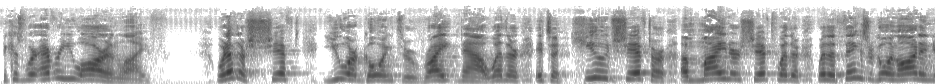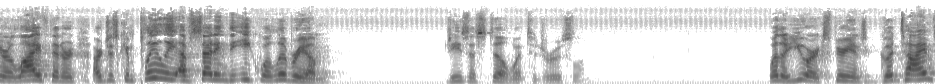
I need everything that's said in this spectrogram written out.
Because wherever you are in life, whatever shift you are going through right now, whether it's a huge shift or a minor shift, whether, whether things are going on in your life that are, are just completely upsetting the equilibrium, Jesus still went to Jerusalem. Whether you are experiencing good times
